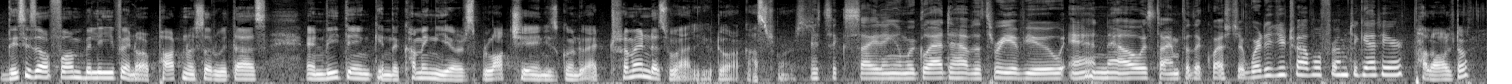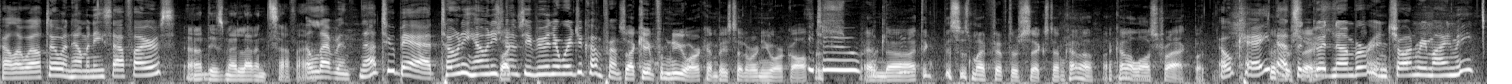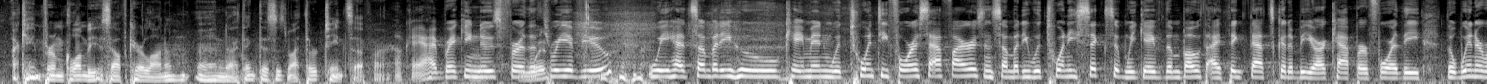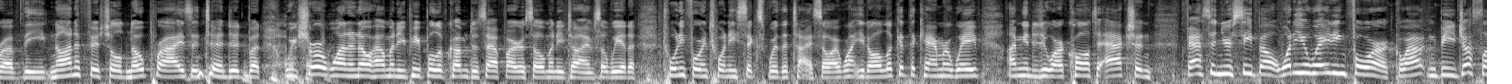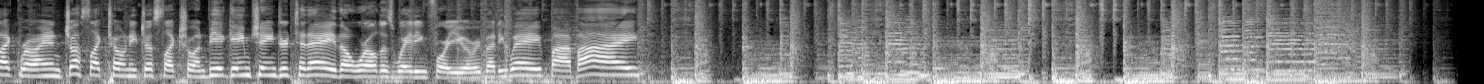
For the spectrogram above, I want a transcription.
This is our firm belief, and our partners are with us. And we think in the coming years, blockchain is going to add tremendous value to our customers. It's exciting, and we're glad to have the three of you. And now it's time for the question Where did you travel from to get here? Palo Alto. Palo Alto, and how many sapphires? Uh, this is my 11th sapphire. 11th. Not too bad. Tony, how many So I- times have you been here? Where'd you come from? So I came from New York. I'm based out of our New York office, too. and Okay. uh, I think this is my fifth or sixth. I'm kind of I kind of lost track, but okay, that's a good number. And Sean, remind me. I came from Columbia, South Carolina, and I think this is my 13th Sapphire. Okay, I have breaking news for the When- three of you. we had somebody who came in with 24 sapphires and somebody with 26, and we gave them both. I think that's going to be our capper for the, the winner of the non official, no prize intended, but we sure want to know how many people have come to Sapphire so many times. So we had a 24 and 26 were the tie. So I want you to all look at the camera, wave. I'm going to do our call to action. Fasten your seatbelt. What are you waiting for? Go out and be just like Ryan, just like Tony, just like Sean. Be a game changer today. The world is waiting for you. Everybody wave. Bye bye.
